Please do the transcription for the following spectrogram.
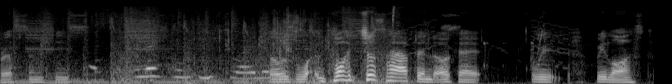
Rest in peace. Rest in peace. Those. What just happened? Okay, we we lost.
